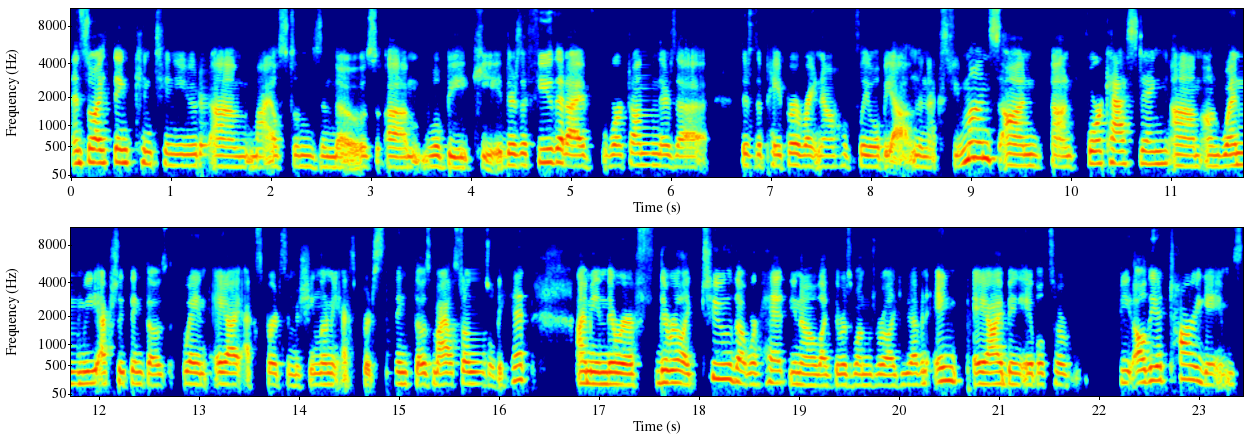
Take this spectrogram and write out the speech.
And so i think continued um, milestones in those um, will be key. There's a few that i've worked on. There's a there's a paper right now hopefully will be out in the next few months on on forecasting um, on when we actually think those when ai experts and machine learning experts think those milestones will be hit. I mean there were there were like two that were hit you know like there was ones where like you have an ai being able to beat all the Atari games.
